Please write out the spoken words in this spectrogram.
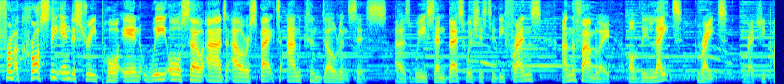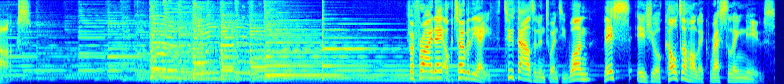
from across the industry pour in, we also add our respect and condolences as we send best wishes to the friends and the family of the late great Reggie Parks. For Friday, October the 8th, 2021, this is your Cultaholic Wrestling News.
